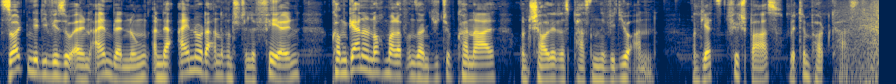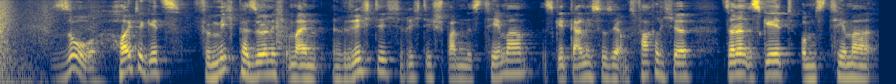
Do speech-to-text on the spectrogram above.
Sollten dir die visuellen Einblendungen an der einen oder anderen Stelle fehlen, komm gerne nochmal auf unseren YouTube-Kanal und schau dir das passende Video an. Und jetzt viel Spaß mit dem Podcast. So, heute geht es für mich persönlich um ein richtig, richtig spannendes Thema. Es geht gar nicht so sehr ums Fachliche, sondern es geht ums Thema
